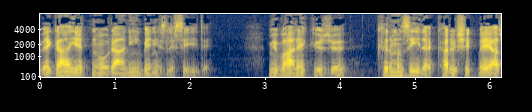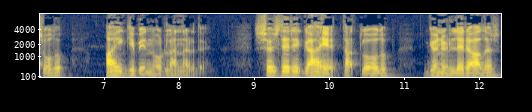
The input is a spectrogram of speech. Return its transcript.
ve gayet nurani benizlisiydi. Mübarek yüzü kırmızı ile karışık beyaz olup ay gibi nurlanırdı. Sözleri gayet tatlı olup gönülleri alır,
